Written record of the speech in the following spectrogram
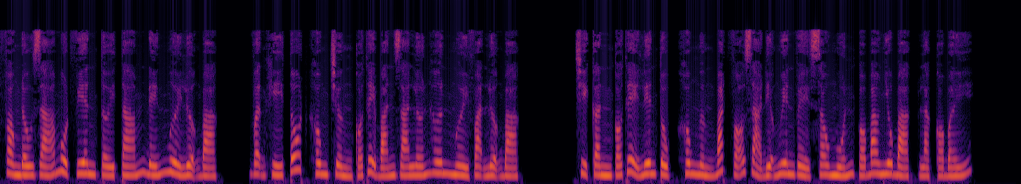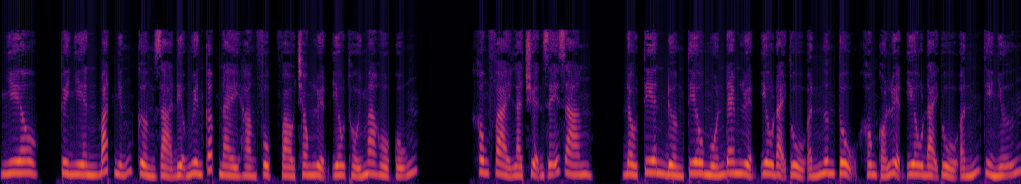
Phòng đấu giá một viên tới 8 đến 10 lượng bạc, vận khí tốt không chừng có thể bán giá lớn hơn 10 vạn lượng bạc. Chỉ cần có thể liên tục không ngừng bắt võ giả địa nguyên về sau muốn có bao nhiêu bạc là có bấy. Nhiêu, tuy nhiên bắt những cường giả địa nguyên cấp này hàng phục vào trong luyện yêu thối ma hồ cũng không phải là chuyện dễ dàng. Đầu tiên Đường Tiêu muốn đem luyện yêu đại thủ ấn ngưng tụ, không có luyện yêu đại thủ ấn thì những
